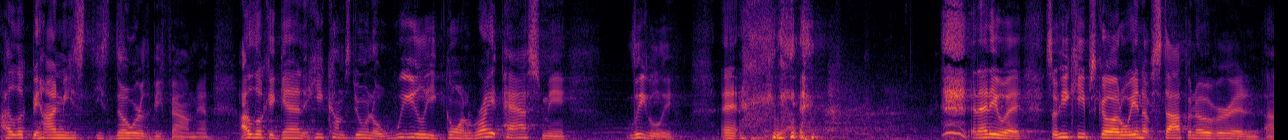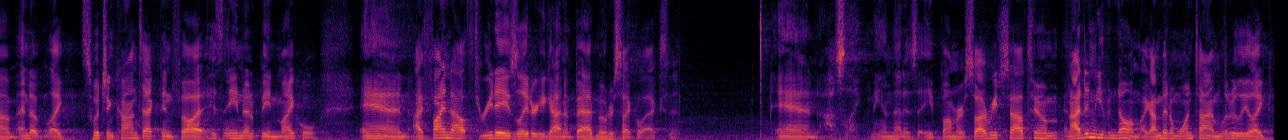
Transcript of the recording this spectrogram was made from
I look behind me, he's, he's nowhere to be found, man. I look again, he comes doing a wheelie, going right past me, legally. And, and anyway, so he keeps going. We end up stopping over and um, end up like switching contact info. His name ended up being Michael. And I find out three days later he got in a bad motorcycle accident. And I was like, man, that is a bummer. So I reached out to him, and I didn't even know him. Like, I met him one time, literally, like,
